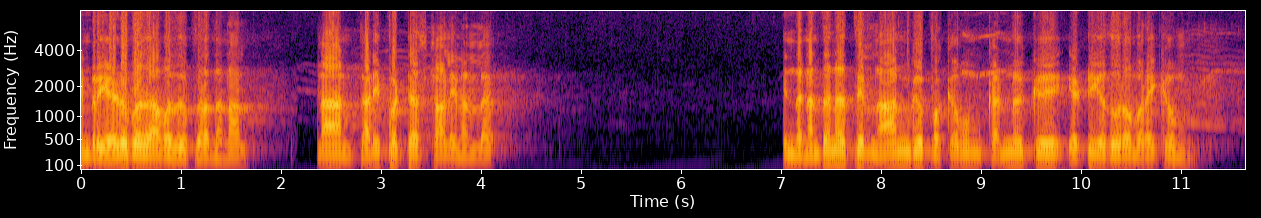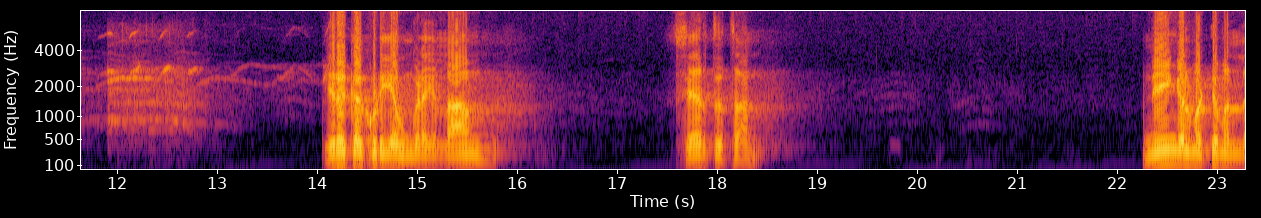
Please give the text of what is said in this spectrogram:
இன்று எழுபதாவது பிறந்த நாள். நான் தனிப்பட்ட ஸ்டாலின் அல்ல. இந்த நந்தனத்தில் நான்கு பக்கமும் கண்ணுக்கு எட்டிய தூரம் வரைக்கும் இருக்கக்கூடிய உங்களையெல்லாம் சேர்த்துத்தான். நீங்கள் மட்டுமல்ல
